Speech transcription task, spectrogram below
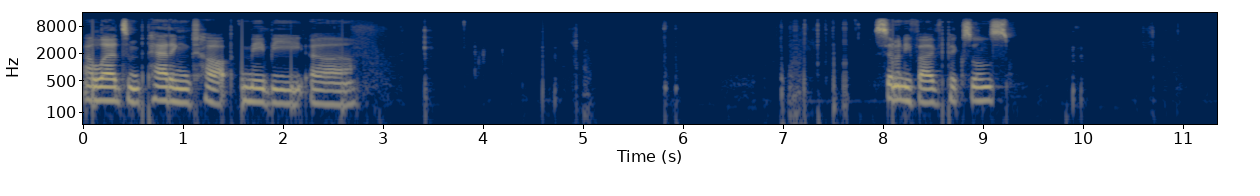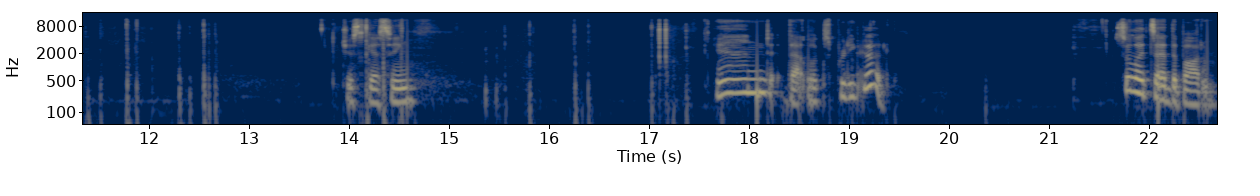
I'll add some padding top, maybe uh, 75 pixels. Just guessing. And that looks pretty good. So let's add the bottom.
